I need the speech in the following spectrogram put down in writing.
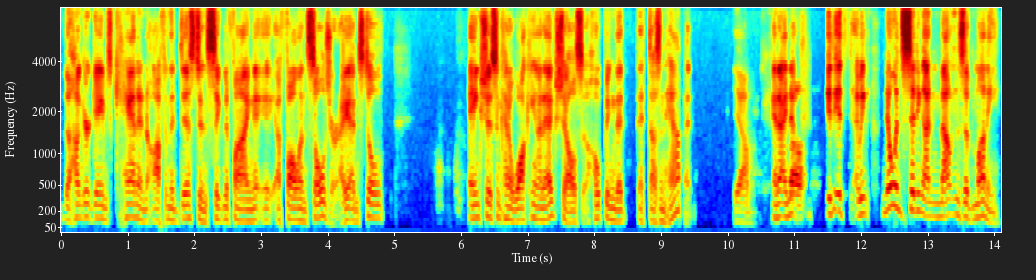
the Hunger Games cannon off in the distance, signifying a, a fallen soldier. I, I'm still anxious and kind of walking on eggshells, hoping that that doesn't happen. Yeah. And I know Well, it, it. I mean, no one's sitting on mountains of money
